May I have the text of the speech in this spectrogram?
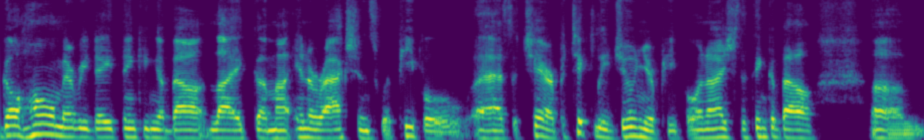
go home every day thinking about like uh, my interactions with people as a chair, particularly junior people, and I used to think about um,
